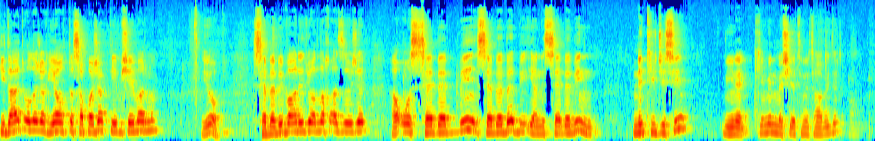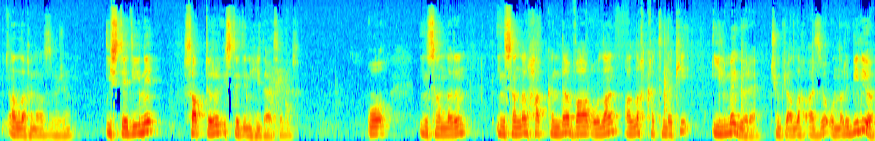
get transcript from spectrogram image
hidayet olacak yahut da sapacak diye bir şey var mı? Yok. Sebebi var ediyor Allah azze ve celle. Ha o sebebi sebebe yani sebebin neticesi yine kimin meşiyetine tabidir? Allah'ın azze ve celle istediğini saptırır, istediğini hidayet eder. O insanların insanlar hakkında var olan Allah katındaki ilme göre. Çünkü Allah azze ve onları biliyor.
